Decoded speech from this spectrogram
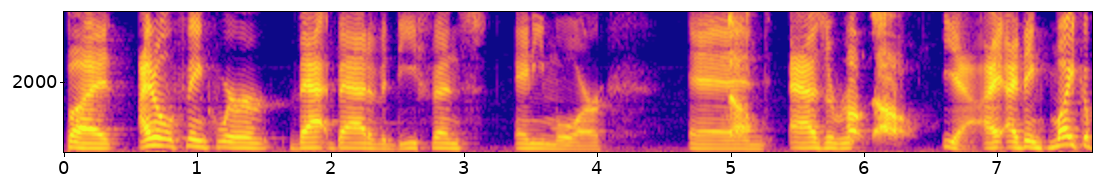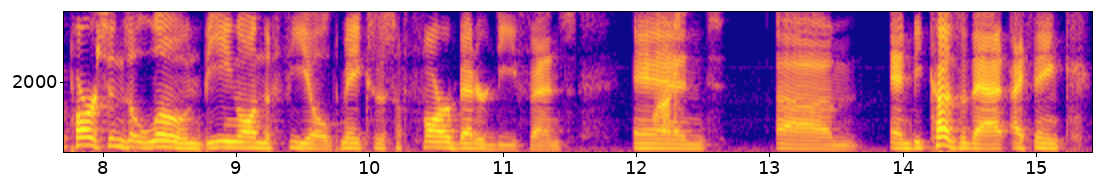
But I don't think we're that bad of a defense anymore. And no. as a re- oh, no. yeah, I, I, think Micah Parsons alone being on the field makes us a far better defense. And right. um, and because of that, I think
